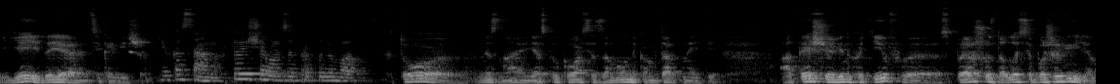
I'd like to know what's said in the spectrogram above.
Є ідея цікавіша. Яка саме? Хто і що вам запропонував? Хто не знаю, я спілкувався з замовником в Даркнеті. А те, що він хотів, е, спершу здалося божевіллям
